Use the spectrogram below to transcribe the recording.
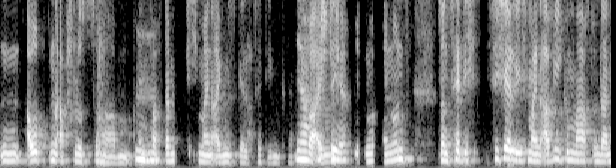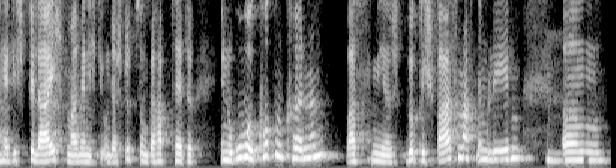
einen, einen Abschluss zu haben, mhm. einfach damit ich mein eigenes Geld verdienen kann. Ja, das war verstehe. eigentlich nur Vernunft. Sonst hätte ich sicherlich mein Abi gemacht und dann hätte ich vielleicht mal, wenn ich die Unterstützung gehabt hätte, in Ruhe gucken können, was mir wirklich Spaß macht im Leben. Mhm. Ähm,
